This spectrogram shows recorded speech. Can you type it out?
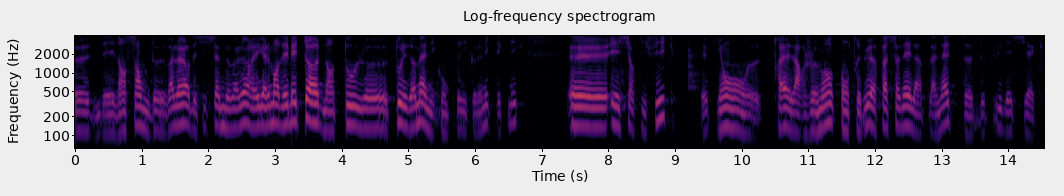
euh, des ensembles de valeurs, des systèmes de valeurs et également des méthodes dans tous les domaines, y compris économiques, techniques euh, et scientifiques, euh, qui ont très largement contribué à façonner la planète depuis des siècles.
